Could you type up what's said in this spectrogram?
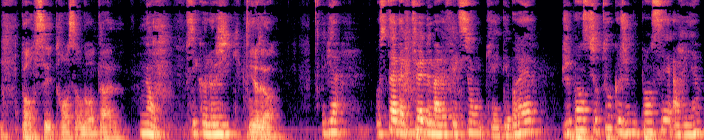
Pensée transcendantale. Non, psychologique. Et alors? Eh bien, au stade actuel de ma réflexion, qui a été brève, je pense surtout que je ne pensais à rien.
